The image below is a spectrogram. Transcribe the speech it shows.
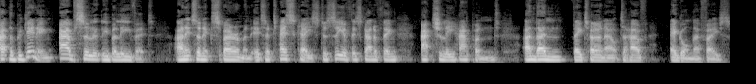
at the beginning absolutely believe it. And it's an experiment, it's a test case to see if this kind of thing actually happened. And then they turn out to have egg on their face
